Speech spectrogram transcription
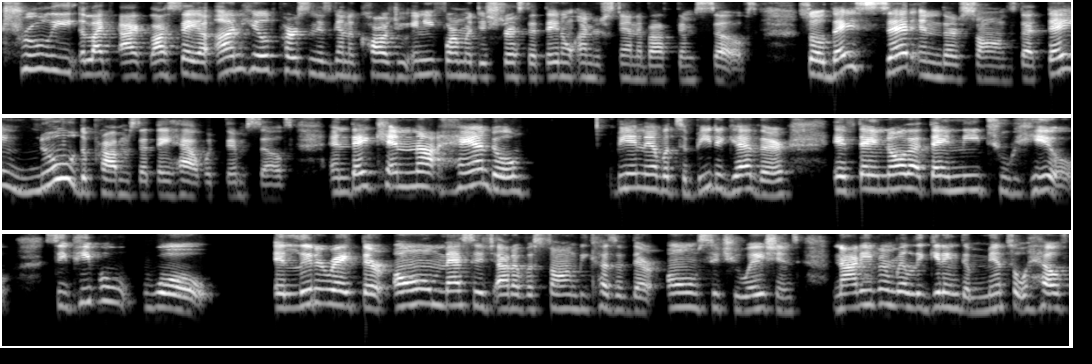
truly like I, I say an unhealed person is going to cause you any form of distress that they don't understand about themselves so they said in their songs that they knew the problems that they had with themselves and they cannot handle being able to be together if they know that they need to heal see people will alliterate their own message out of a song because of their own situations, not even really getting the mental health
